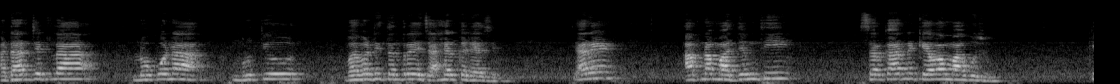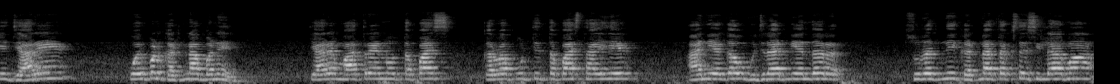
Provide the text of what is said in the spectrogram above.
અઢાર જેટલા લોકોના મૃત્યુ વહીવટીતંત્રએ જાહેર કર્યા છે. ત્યારે આપના માધ્યમથી સરકારને કહેવા માગું છું કે જ્યારે કોઈ પણ ઘટના બને, ત્યારે માત્ર એનો તપાસ કરવા પૂરતી તપાસ થાય છે. આની અગાઉ ગુજરાતની અંદર સુરતની ઘટના તક્ષશિલામાં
